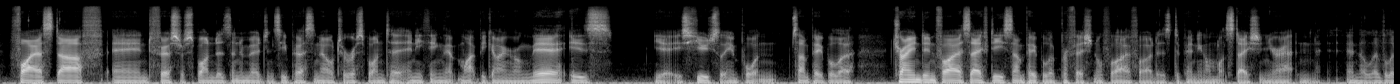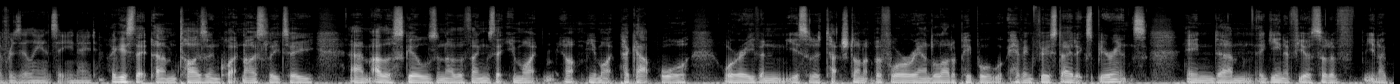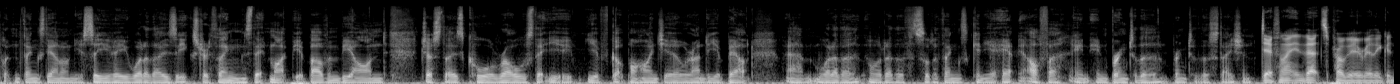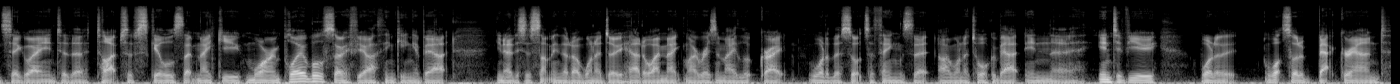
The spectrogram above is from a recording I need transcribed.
fire staff and first responders and emergency personnel to respond to anything that might be going wrong there is yeah is hugely important. Some people are trained in fire safety. Some people are professional firefighters, depending on what station you're at and, and the level of resilience that you need. I guess that um, ties in quite nicely to um, other skills and other things that you might uh, you might pick up, or or even you sort of touched on it before around a lot of people having first aid experience. And um, again, if you're sort of you know putting things down on your CV, what are those extra things that might be above and beyond just those core roles that you you've got behind you or under your belt? Um, what other what other sort of things can you offer and and bring to the bring to the station. Definitely, that's probably a really good segue into the types of skills that make you more employable. So if you are thinking about you know, this is something that I want to do. How do I make my resume look great? What are the sorts of things that I want to talk about in the interview? What are what sort of background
